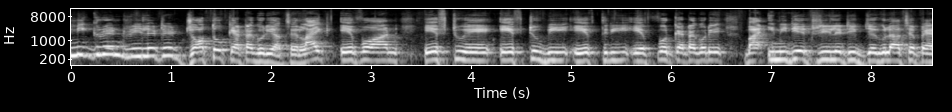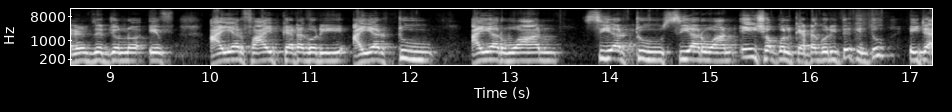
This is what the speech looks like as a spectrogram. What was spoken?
ইমিগ্রেন্ট রিলেটেড যত ক্যাটাগরি আছে like F one F two A F two B F three F four category বা ইমিডিয়েট রিলেটিভ যেগুলো আছে প্যারেন্টসদের জন্য F IR five category IR two IR one CR two CR one এই সকল ক্যাটাগরিতে কিন্তু এইটা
